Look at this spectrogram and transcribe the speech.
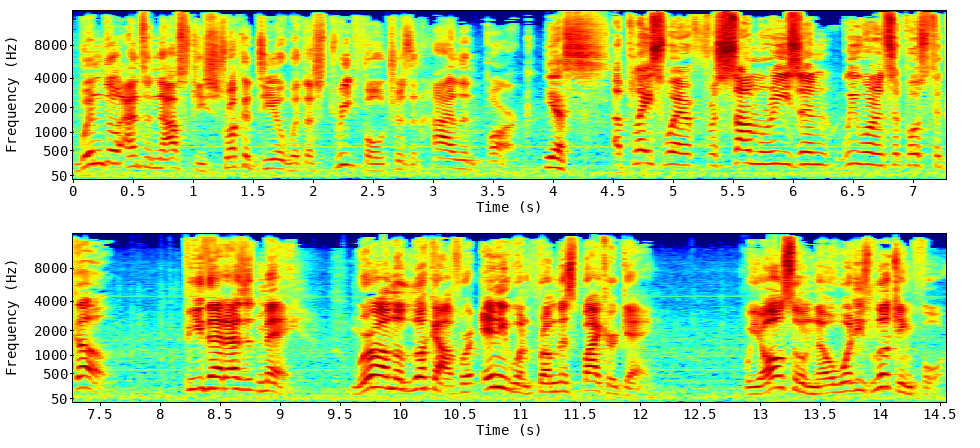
Wendell Antonowski struck a deal with the street vultures at Highland Park. യെസ് A place where, for some reason, we weren't supposed to go. Be that as it may, we're on the lookout for anyone from this biker gang. We also know what he's looking for.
